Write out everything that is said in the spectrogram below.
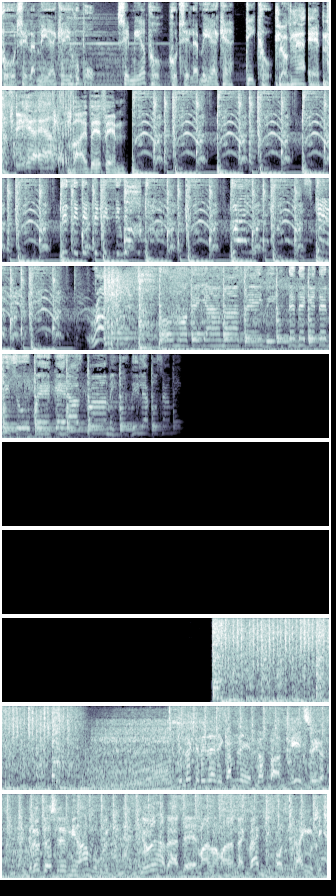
på Hotel Amerika i Hobro. Se mere på hotelamerika.dk. Klokken er 18. Det her er Vibe FM.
